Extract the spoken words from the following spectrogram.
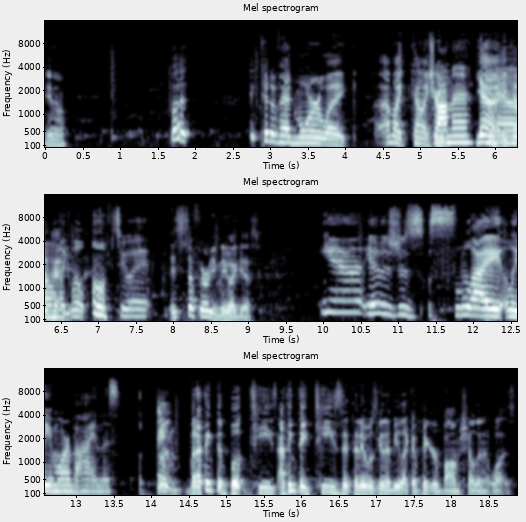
you know, but it could have had more like I'm like kind of like you. drama. Yeah, you it know, could have had like a little oomph to it. It's stuff we already knew, I guess. Yeah, it was just slightly more behind this. But I think the book teased. I think they teased it that it was going to be like a bigger bombshell than it was.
